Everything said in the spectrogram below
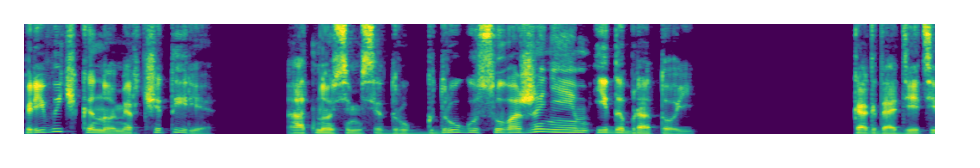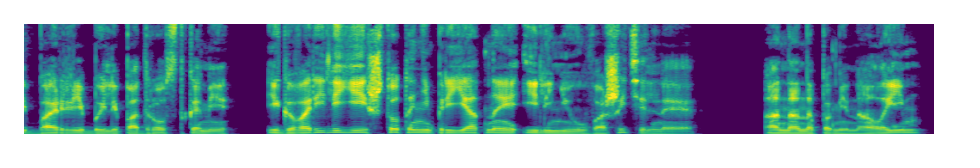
Привычка номер четыре. Относимся друг к другу с уважением и добротой. Когда дети Барри были подростками и говорили ей что-то неприятное или неуважительное, она напоминала им,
